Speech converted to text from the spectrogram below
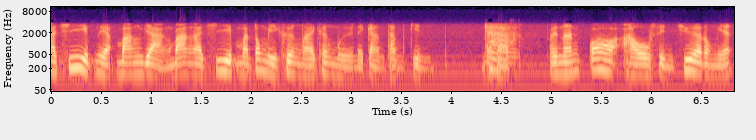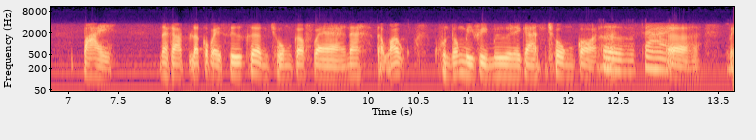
อาชีพเนี่ยบางอย่างบางอาชีพมันต้องมีเครื่องไม้เครื่องมือในการทำกินนะครับ เพราะฉะนั้นก็เอาสินเชื่อตรงเนี้ยไป นะครับ แล้วก็ไปซื้อเครื่องชงกาแฟนะ แต่ว่าคุณต้องมีฝีมือในการชงก่อนเอนะอใช่เออไป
